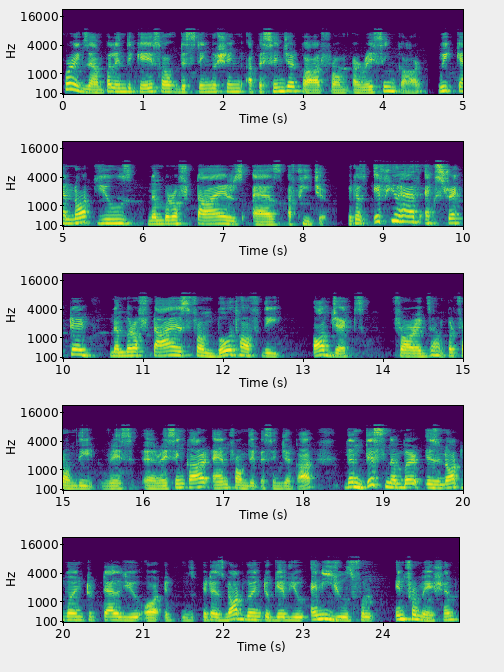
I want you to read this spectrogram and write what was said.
For example, in the case of distinguishing a passenger car from a racing car, we cannot use number of tires as a feature. Because if you have extracted number of tires from both of the objects for example from the race uh, racing car and from the passenger car then this number is not going to tell you or it, it is not going to give you any useful information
